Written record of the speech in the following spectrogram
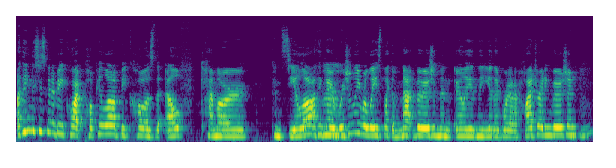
I think this is going to be quite popular because the Elf Camo concealer. I think they Mm. originally released like a matte version, then earlier in the year they brought out a hydrating version.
